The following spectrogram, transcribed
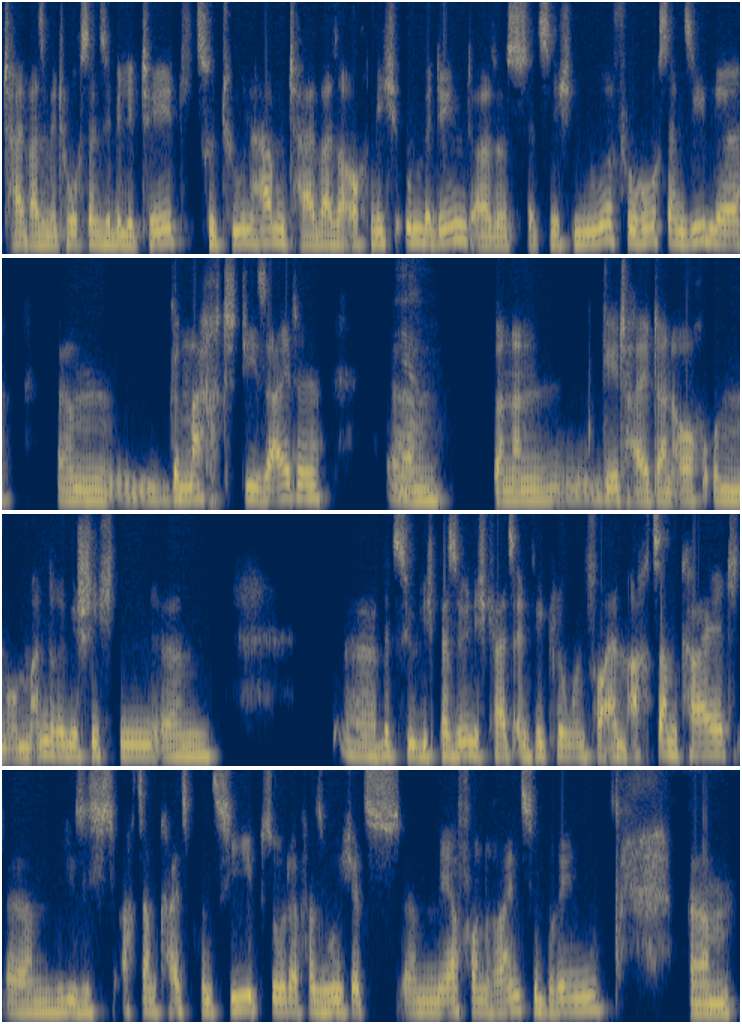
teilweise mit Hochsensibilität zu tun haben, teilweise auch nicht unbedingt. Also es ist jetzt nicht nur für Hochsensible ähm, gemacht, die Seite. Ähm, ja sondern geht halt dann auch um, um andere Geschichten ähm, äh, bezüglich Persönlichkeitsentwicklung und vor allem Achtsamkeit. Ähm, dieses Achtsamkeitsprinzip, so da versuche ich jetzt ähm, mehr von reinzubringen. Ähm,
